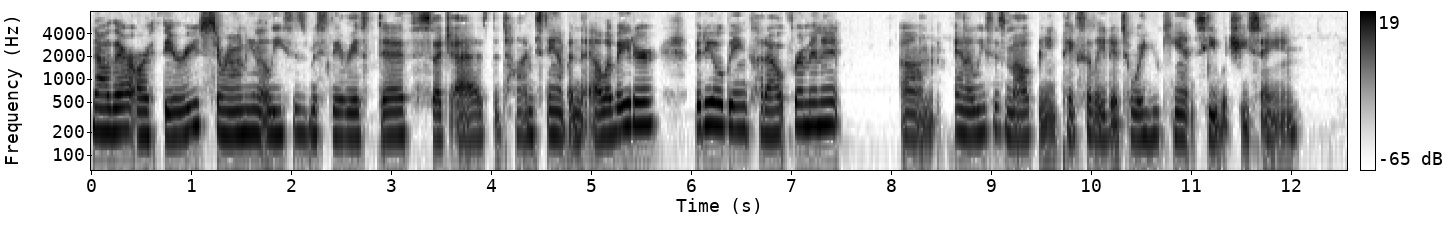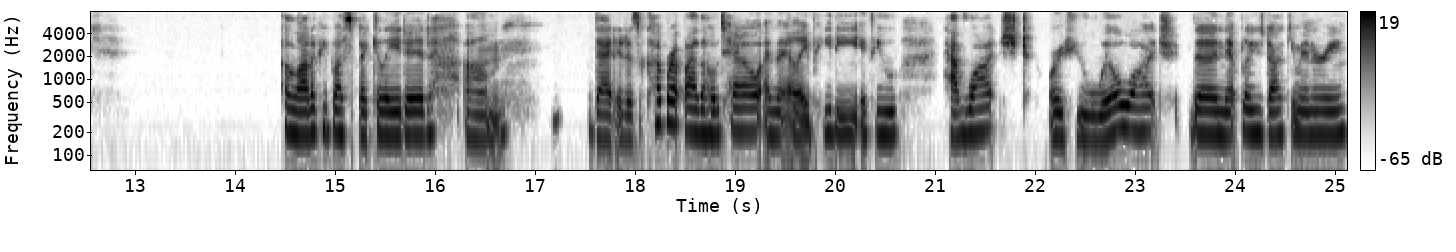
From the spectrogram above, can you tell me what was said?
Now, there are theories surrounding Elisa's mysterious death, such as the timestamp in the elevator video being cut out for a minute, um, and Elisa's mouth being pixelated to where you can't see what she's saying. A lot of people have speculated um, that it is a cover up by the hotel and the LAPD. If you have watched or if you will watch the Netflix documentary,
